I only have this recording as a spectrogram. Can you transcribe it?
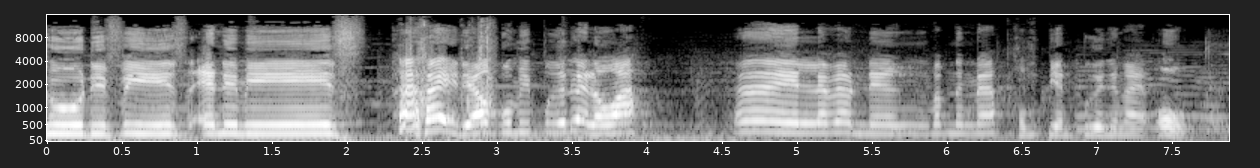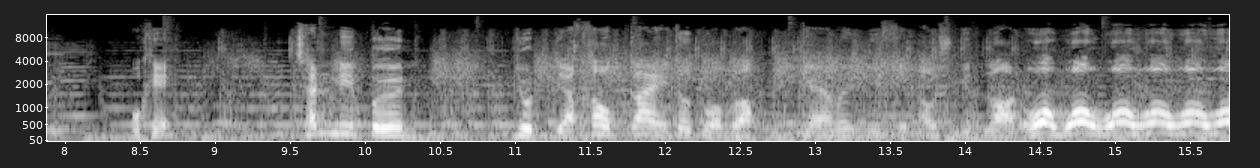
to defeat enemies เฮ้ย เดี๋ยวกูมีปืนด้วยเหรอวะ เฮ้ยเลเวลหนึ่งแป๊บหนึงนะ ผมเปลี่ยนปืนยังไง โอ้ โอเค ฉันมีปืน หยุดอย่าเข้าใกล้เจ้าตัวบล็อก แกไม่มีสิทธิ์เอาชีวิตรอด โอ้โว้วโว้วโว้โว้โว้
